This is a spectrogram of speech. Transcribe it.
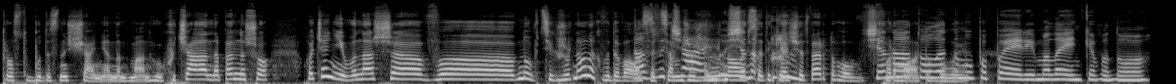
Просто буде знущання над мангою. Хоча, напевно, що. Хоча ні, вона ж е, в ну, в цих журналах видавалася. Це вже журнали все-таки четвертого ще формату на туалетному були. папері маленьке воно.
